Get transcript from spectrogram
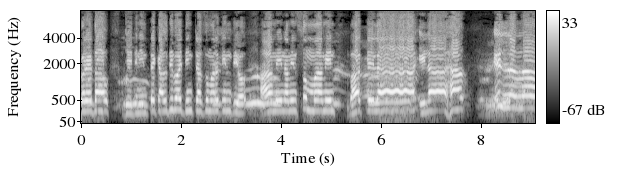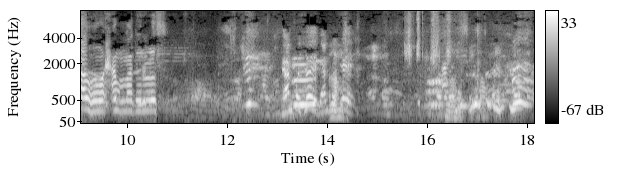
করে দাও। যেদিন ইন্তেকাল দিব ওই দিনটা তোমার দিন দিও। আমিন আমিন সুম্মা আমিন। ভাকিলা ইলাহা ইল্লাল্লাহ মুহাম্মাদুর রাসূল প্রিয়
